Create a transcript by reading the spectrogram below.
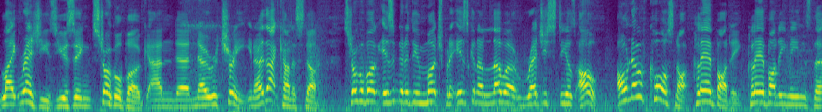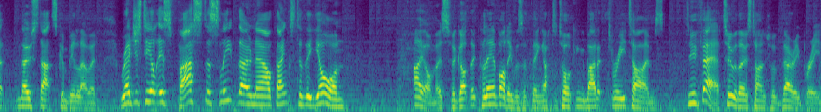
Like Reggie's using Struggle Bug and uh, No Retreat, you know, that kind of stuff. Struggle Bug isn't going to do much, but it is going to lower Registeel's... Oh, oh no, of course not. Clear Body. Clear Body means that no stats can be lowered. Registeel is fast asleep, though, now, thanks to the Yawn. I almost forgot that clear body was a thing after talking about it three times. To be fair, two of those times were very brief.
